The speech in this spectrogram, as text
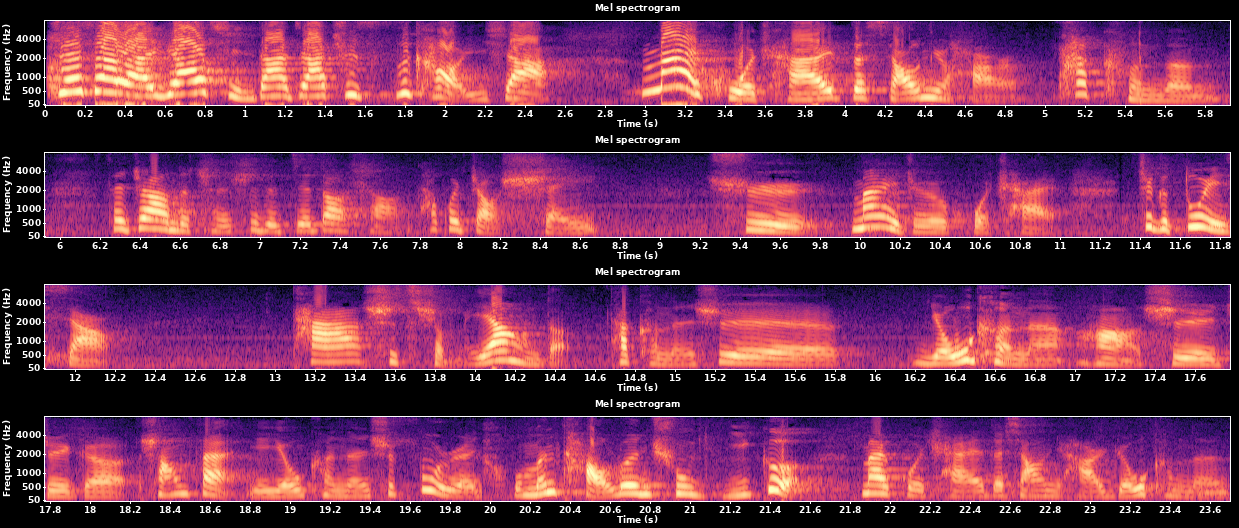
接下来邀请大家去思考一下，卖火柴的小女孩，她可能在这样的城市的街道上，她会找谁去卖这个火柴？这个对象他是什么样的？他可能是有可能哈是这个商贩，也有可能是富人。我们讨论出一个卖火柴的小女孩有可能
